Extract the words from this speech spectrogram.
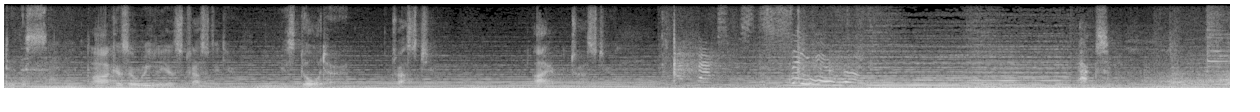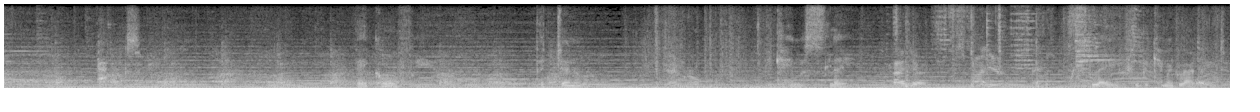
do the Senate. Marcus Aurelius trusted you. His daughter trusts you. I will trust you. Maximus, the savior of Rome! Maximus. Maximus. They call for you. The general. General. Became a slave. Spaniard. Spaniard. Slave who became a gladiator.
